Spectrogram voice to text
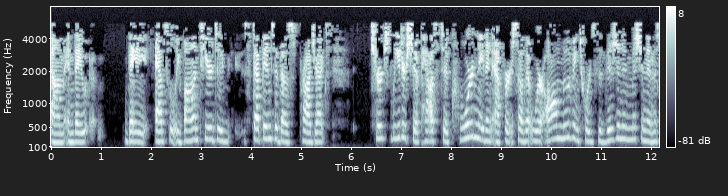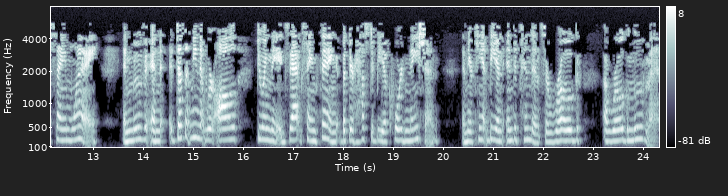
um, and they they absolutely volunteered to step into those projects, church leadership has to coordinate an effort so that we're all moving towards the vision and mission in the same way. And move and it doesn't mean that we're all doing the exact same thing, but there has to be a coordination. And there can't be an independence, a rogue, a rogue movement.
